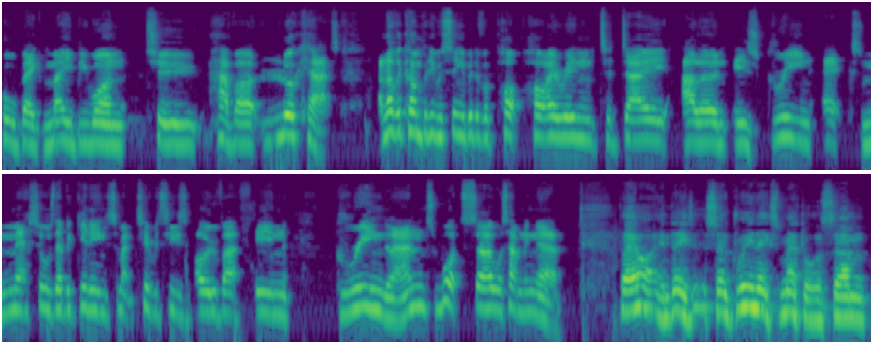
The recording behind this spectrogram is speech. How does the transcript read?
Poolbeg may be one to have a look at. Another company we're seeing a bit of a pop higher in today, Alan, is Green X Metals. They're beginning some activities over in Greenland. What's uh, what's happening there? They are indeed. So GreenX Metals, um,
